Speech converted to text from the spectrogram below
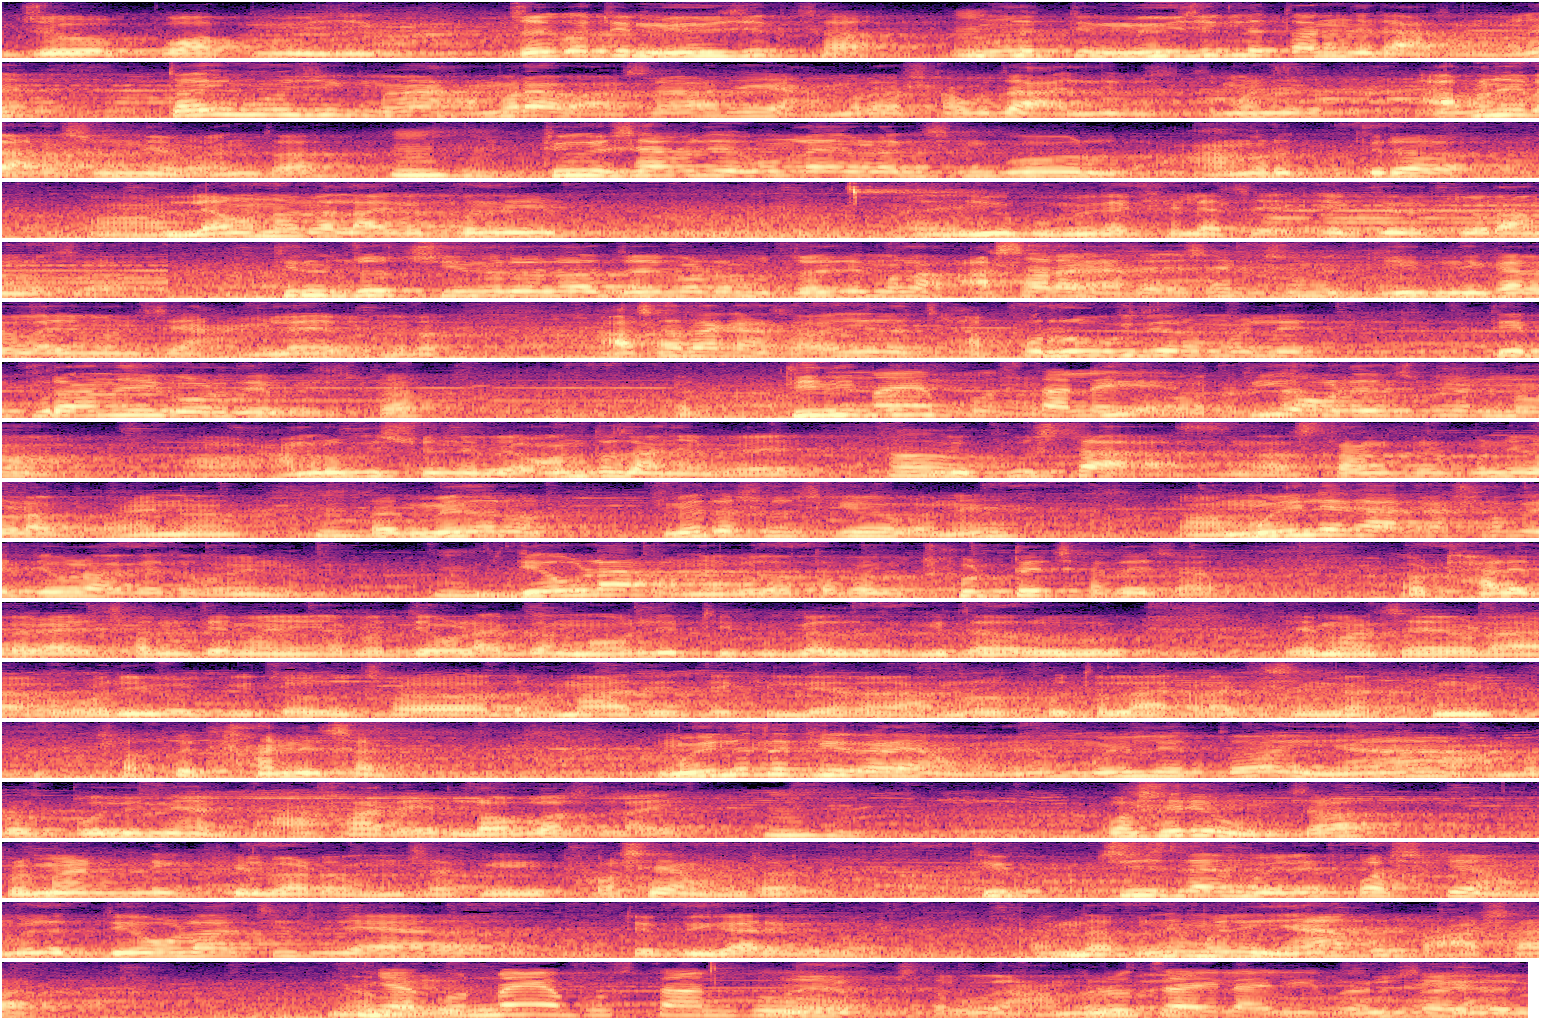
जो पप म्युजिक जैको त्यो म्युजिक छ उनले त्यो म्युजिकले तानिरहेछन् भने तै म्युजिकमा हाम्रा भाषा अरे हाम्रा शब्द हालिदिएपछि त मान्छे आफ्नै भाषा सुन्ने भयो नि त। त्यो हिसाबले उनलाई एउटा किसिमको हाम्रोतिर ल्याउनका लागि पनि यो भूमिका खेला चाहिँ एकतिर त्यो राम्रो छ। किन जो चिनेर र जैबाट जहिले मलाई आशा राखेको छ यसरी किसिमको गीत निकाल्न लागि मान्छे हामीलाई भनेर आशा राखेको छ। यसलाई झाप्पो रोकिदिएर मैले त्यो पुरानै गरिदिएपछि त। पुस्ताले ती-। अडियन्स पनि न। हाम्रो गीत सुन्ने भए अन्त जाने भए। यो पुस्ता हस्- हस्तान्तरण पनि एउटा भएन। र मेरो मेरो सोच के हो भने मैले गाएका सबै देउडा गीत होइन। देउडा भनेको त तपाईँको छुट्टै छँदैछ। अब ठाडे बगाई छन् त्यहीमा अब देउडा एकदम मौलिक टिपिकल गीतहरू। यसमा चाहिँ एउटा होरीको गीतहरू छ धमारीदेखि लिएर हाम्रो पुतला एउटा किसिमका पनि सबै खाने छन्। मैले त के गरेँ भने मैले त यहाँ हाम्रो बोलिने भाषा रे लवजलाई कसरी हुन्छ रोमान्टिक फिलबाट हुन्छ कि कसै हुन्छ त्यो चिजलाई मैले पस्किया हुँ। मैले देउडा चिज ल्याएर त्यो बिगारेको भन्दा पनि मैले यहाँको भाषा यहाँको नयाँ पुस्तानको नयाँ पुस्ताको हाम्रो रुचाइलाई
